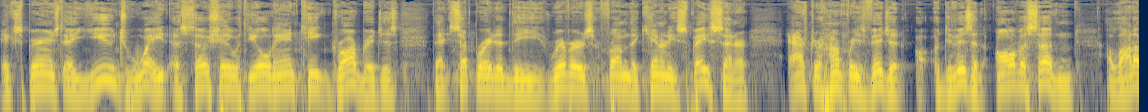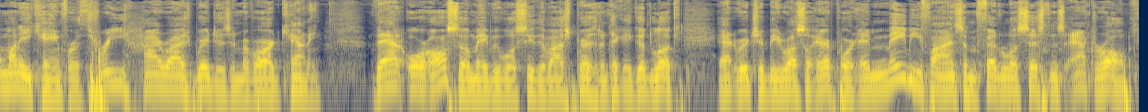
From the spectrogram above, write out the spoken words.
experienced a huge wait associated with the old antique drawbridges that separated the rivers from the Kennedy Space Center. After Humphrey's visit, uh, visit all of a sudden, a lot of money came for three high rise bridges in Brevard County. That, or also maybe we'll see the vice president take a good look at Richard B. Russell Airport and maybe find some federal assistance after all to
